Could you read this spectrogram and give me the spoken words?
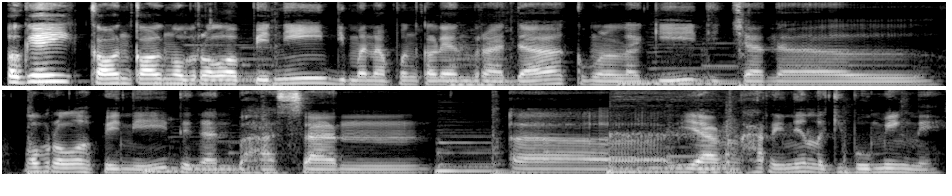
Oke, kawan-kawan ngobrol opini di mana pun kalian berada, kembali lagi di channel ngobrol opini dengan bahasan uh, yang hari ini lagi booming nih.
